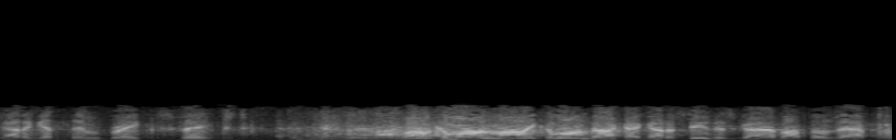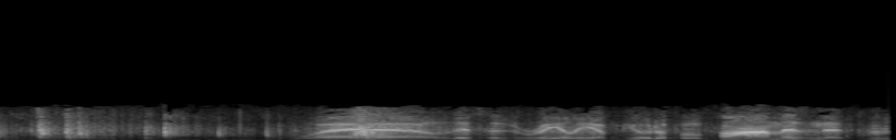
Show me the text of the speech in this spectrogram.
Gotta get them brakes fixed. Well, come on, Molly. Come on, Doc. I gotta see this guy about those apples. Well, this is really a beautiful farm, isn't it? Hmm?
